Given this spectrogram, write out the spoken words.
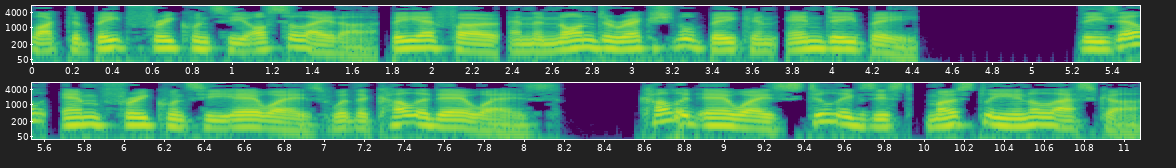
like the beat frequency oscillator and the non-directional beacon. These L/M frequency airways were the colored airways. Colored airways still exist, mostly in Alaska.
